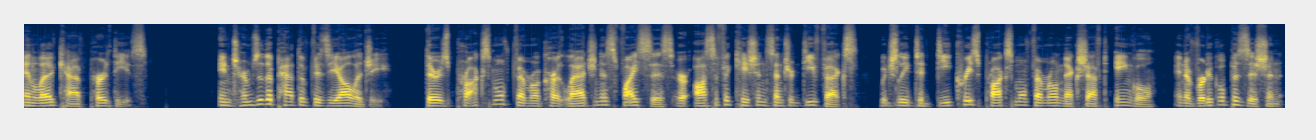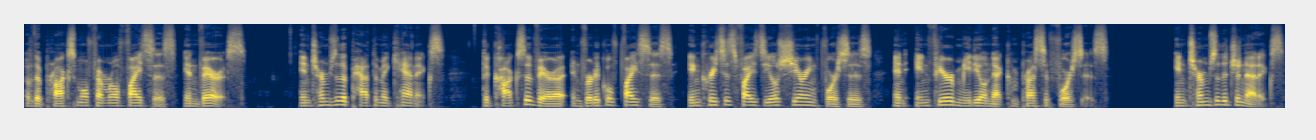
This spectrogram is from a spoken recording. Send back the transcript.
and Legg-Calve-Perthes. In terms of the pathophysiology, there is proximal femoral cartilaginous physis or ossification centered defects which lead to decreased proximal femoral neck shaft angle and a vertical position of the proximal femoral physis in varus. In terms of the pathomechanics, the coxa vara and vertical physis increases physeal shearing forces and inferior medial neck compressive forces. In terms of the genetics,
